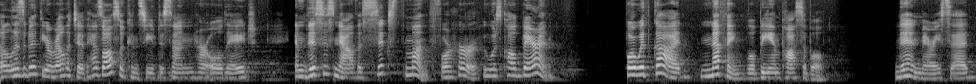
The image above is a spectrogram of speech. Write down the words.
Elizabeth, your relative, has also conceived a son in her old age, and this is now the sixth month for her who was called barren. For with God nothing will be impossible. Then Mary said,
